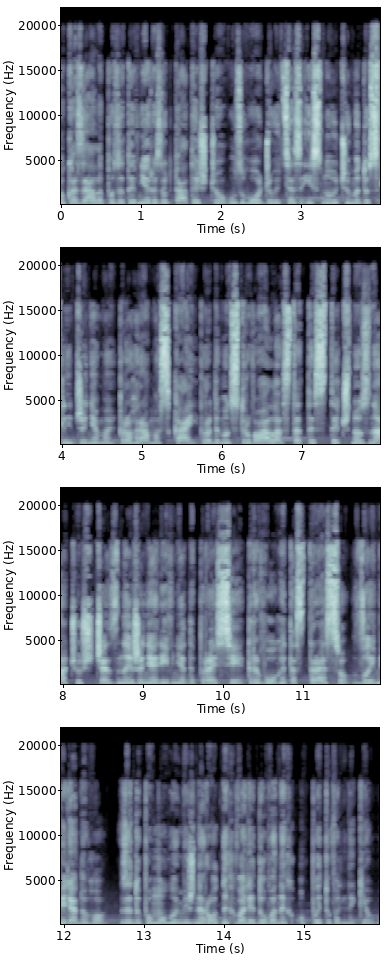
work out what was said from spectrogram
показали позитивні результати, що узгоджуються з існуючими дослідженнями. Програма Sky продемонструвала статистично значуще зниження рівня депресії, тривоги та стресу, виміряного за допомогою міжнародних валідованих опитувальників.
